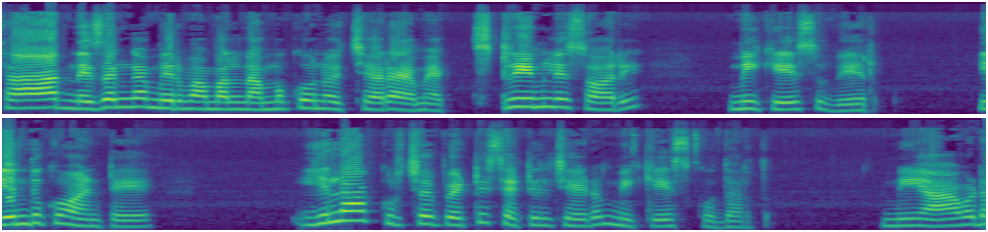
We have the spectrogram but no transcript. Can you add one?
సార్ నిజంగా మీరు మమ్మల్ని నమ్ముకొని వచ్చారు? ఐఎమ్ ఎక్స్ట్రీమ్లీ సారీ మీ కేసు వేరు. ఎందుకు అంటే ఇలా కూర్చోపెట్టి సెటిల్ చేయడం మీ కేసు కుదరదు. మీ ఆవిడ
